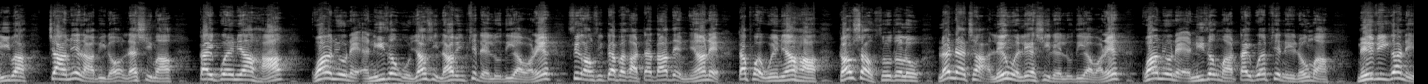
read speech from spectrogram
နီးပါးကြာမြင့်လာပြီးတော့လက်ရှိမှာ တိုက်ပွဲများဟာ ဂွားမြို့နယ်အနီးဆုံးကိုရောက်ရှိလာပြီဖြစ်တယ်လို့သိရပါတယ်စစ်ကောင်စီတပ်ဘက်ကတပ်သားတဲ့များနဲ့တပ်ဖွဲ့ဝင်များဟာတောက်လျှောက်ဆိုသလိုလက်နက်ချအလင်းဝင်လျက်ရှိတယ်လို့သိရပါတယ်ဂွားမြို့နယ်အနီးဆုံးမှာတိုက်ပွဲဖြစ်နေတုန်းမှာနေဗီကနေ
